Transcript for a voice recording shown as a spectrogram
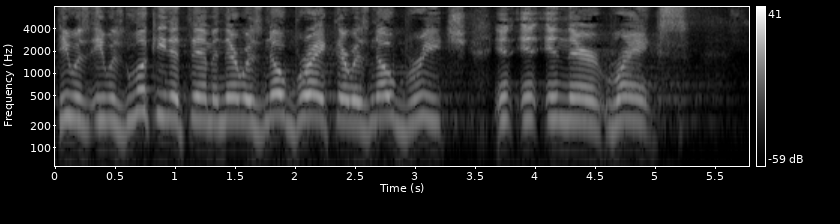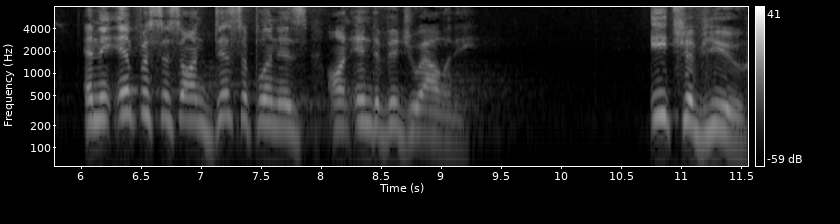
he was, he was looking at them and there was no break, there was no breach in, in, in their ranks. And the emphasis on discipline is on individuality. Each of you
